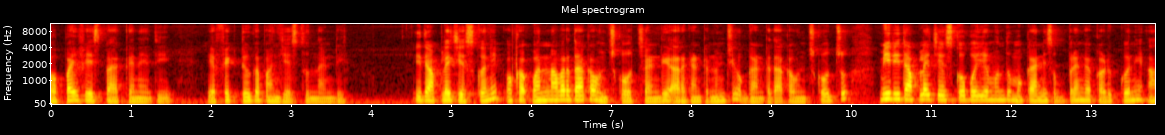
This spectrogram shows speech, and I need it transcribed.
బొప్పాయి ఫేస్ ప్యాక్ అనేది ఎఫెక్టివ్గా పనిచేస్తుందండి. ఇది అప్లై చేసుకొని ఒక వన్ అవర్ దాకా ఉంచుకోవచ్చు అండి అరగంట నుంచి ఒక గంట దాకా ఉంచుకోవచ్చు. మీరు ఇది అప్లై చేసుకోబోయే ముందు ముఖాన్ని శుభ్రంగా కడుక్కొని ఆ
